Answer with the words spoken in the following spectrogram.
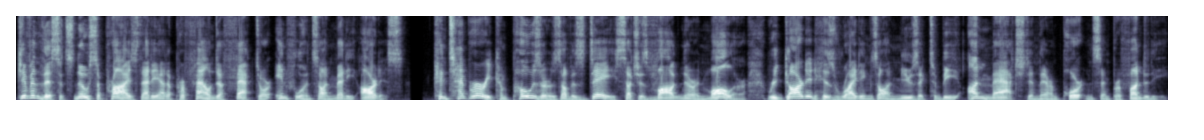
Given this, it's no surprise that he had a profound effect or influence on many artists. Contemporary composers of his day, such as Wagner and Mahler, regarded his writings on music to be unmatched in their importance and profundity.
